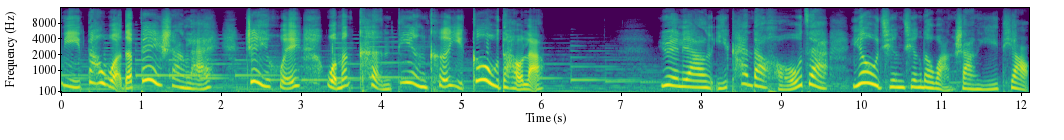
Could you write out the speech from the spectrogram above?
你到我的背上来，这回我们肯定可以够到了。”月亮一看到猴子，又轻轻地往上一跳。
